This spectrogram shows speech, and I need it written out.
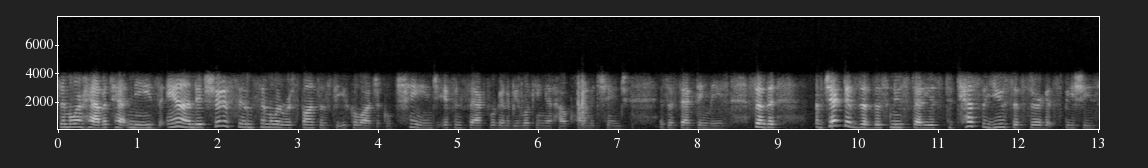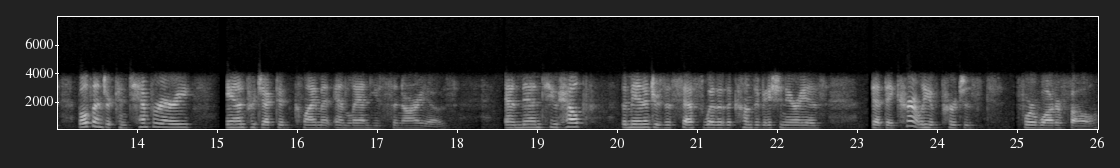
similar habitat needs and it should assume similar responses to ecological change if in fact we're going to be looking at how climate change is affecting these. So the objectives of this new study is to test the use of surrogate species both under contemporary and projected climate and land use scenarios. And then to help the managers assess whether the conservation areas that they currently have purchased for waterfowl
